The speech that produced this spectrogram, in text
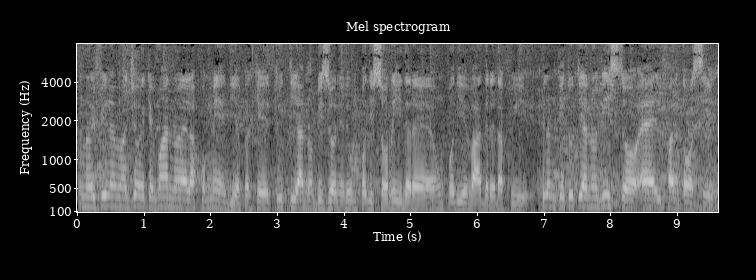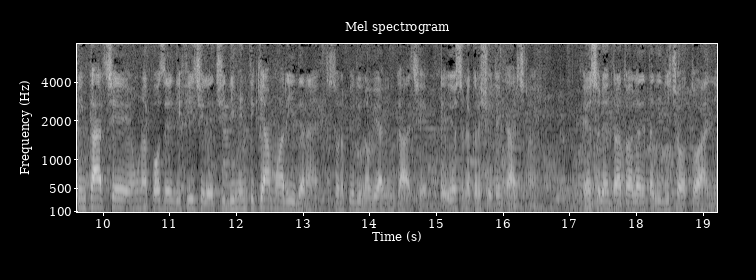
Uno dei film maggiori che vanno è la commedia perché tutti hanno bisogno di un po' di sorridere, un po' di evadere da qui. Il film che tutti hanno visto è Il Fantossi. In carcere una cosa è difficile, ci dimentichiamo a ridere. Sono più di nove anni in carcere. Io sono cresciuto in carcere. Io sono entrato all'età di 18 anni,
